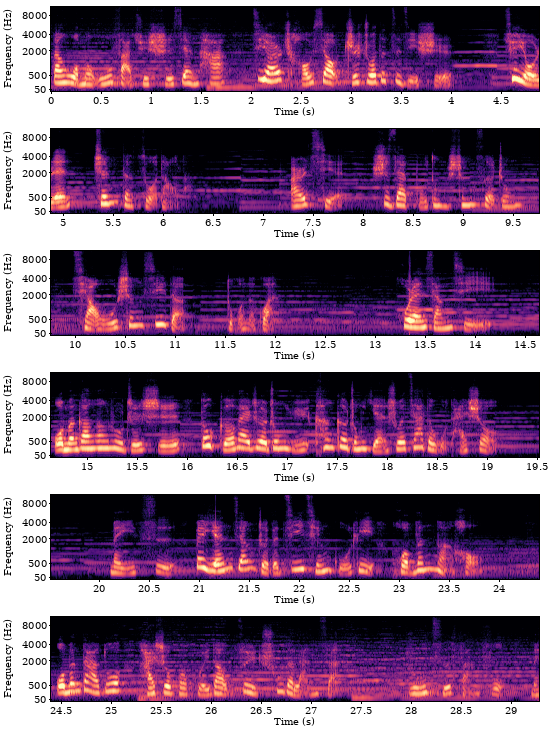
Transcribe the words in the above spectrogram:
当我们无法去实现它，继而嘲笑执着的自己时，却有人真的做到了，而且是在不动声色中，悄无声息地夺了冠。忽然想起，我们刚刚入职时，都格外热衷于看各种演说家的舞台秀，每一次被演讲者的激情鼓励或温暖后，我们大多还是会回到最初的懒散，如此反复。没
